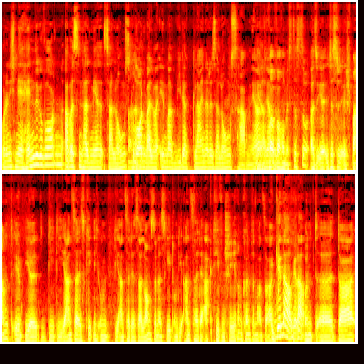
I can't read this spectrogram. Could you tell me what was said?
oder nicht mehr Hände geworden, aber es sind halt mehr Salons Aha. geworden, weil wir immer wieder kleinere Salons haben. Ja, ja aber warum ist das so? Also ihr, das ist spannend, ihr, ihr, die, die Anzahl, es geht nicht um die Anzahl der Salons, sondern es geht um die Anzahl der aktiven Scheren, könnte man sagen. Genau, genau. Und äh, da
